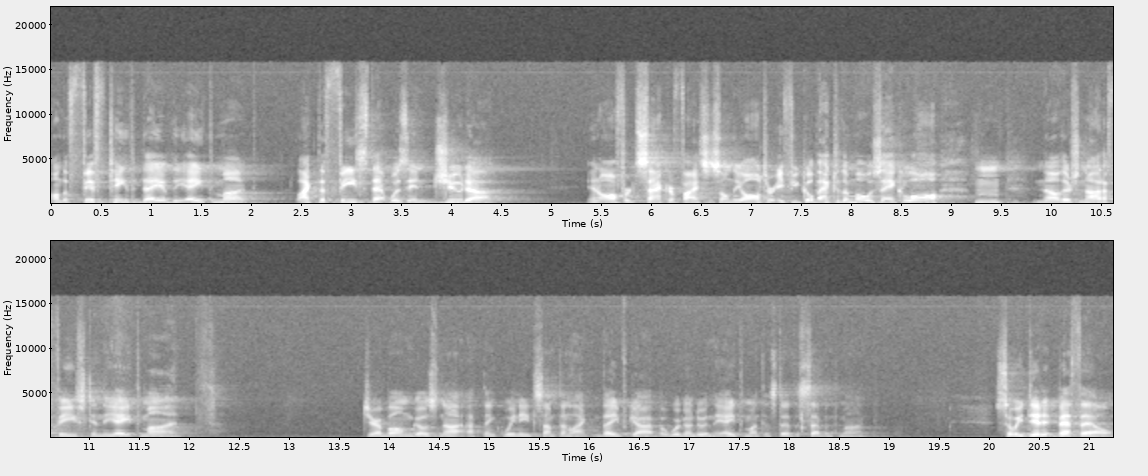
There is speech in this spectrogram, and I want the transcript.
on the 15th day of the eighth month, like the feast that was in Judah, and offered sacrifices on the altar. If you go back to the Mosaic law, hmm, no, there's not a feast in the eighth month. Jeroboam goes, No, I think we need something like they've got, but we're going to do it in the eighth month instead of the seventh month. So he did at Bethel,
